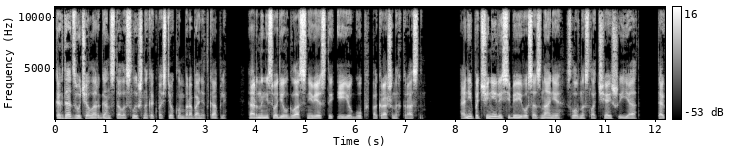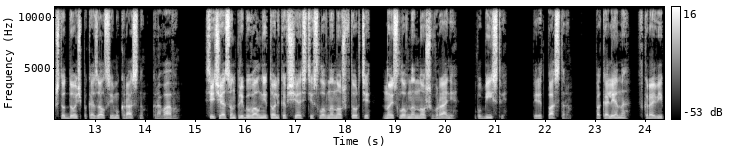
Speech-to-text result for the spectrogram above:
Когда отзвучал орган, стало слышно, как по стеклам барабанят капли. Арно не сводил глаз с невесты и ее губ, покрашенных красным. Они подчинили себе его сознание, словно сладчайший яд, так что дождь показался ему красным, кровавым. Сейчас он пребывал не только в счастье, словно нож в торте, но и словно нож в ране, в убийстве, перед пастором, по колено в крови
